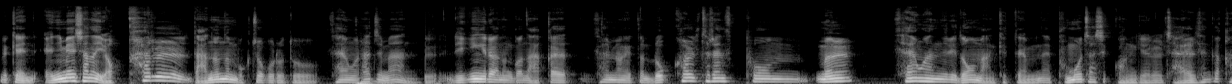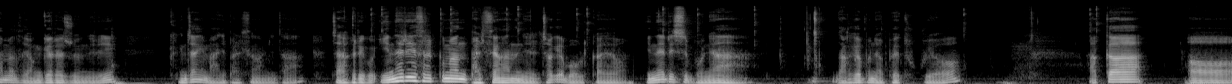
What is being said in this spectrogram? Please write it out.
이렇게 애니메이션의 역할을 나누는 목적으로도 사용을 하지만 그 rigging이라는 건 아까 설명했던 local transform을 사용하는 일이 너무 많기 때문에 부모 자식 관계를 잘 생각하면서 연결해 주는 일이 굉장히 많이 발생합니다. 자, 그리고 inherit을 끄면 발생하는 일, 저게 뭘까요? inherit이 뭐냐? 낙엽은 옆에 두고요. 아까 어,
